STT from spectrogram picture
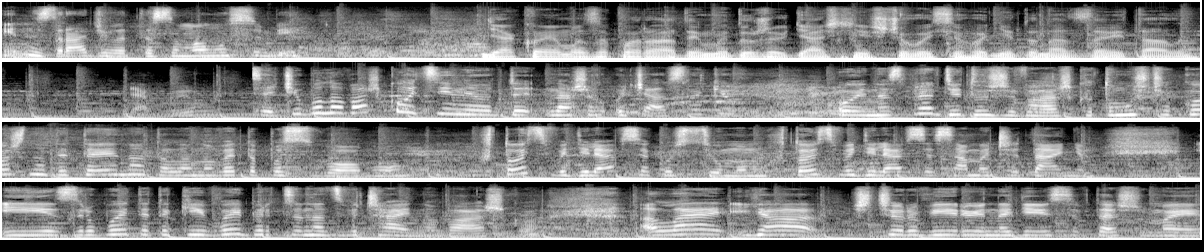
і не зраджувати самому собі. Дякуємо за поради. Ми дуже вдячні, що ви сьогодні до нас завітали. Це чи було важко оцінювати наших учасників? Ой, насправді дуже важко, тому що кожна дитина талановита по-своєму. Хтось виділявся костюмом, хтось виділявся саме читанням. І зробити такий вибір це надзвичайно важко. Але я щиро вірю і надіюся в те, що ми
